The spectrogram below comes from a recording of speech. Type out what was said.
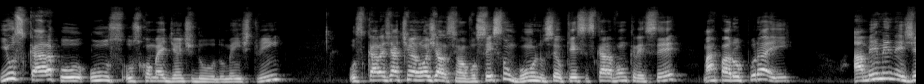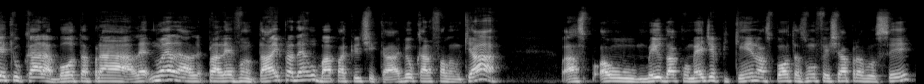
E os caras, os, os comediantes do, do mainstream, os caras já tinham elogiado assim, ó, vocês são bons, não sei o que, esses caras vão crescer, mas parou por aí. A mesma energia que o cara bota pra. Não é pra levantar e pra derrubar, pra criticar. Ver o cara falando que, ah, as- o meio da comédia é pequeno, as portas vão fechar pra você.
